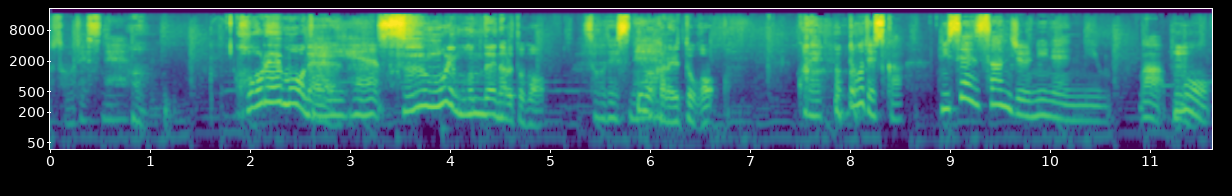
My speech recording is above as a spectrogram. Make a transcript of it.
そうですね。うん。これもうね。すごい問題になると思う。そうですね。今から言っとこう。これ、どうですか？2032年にはも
